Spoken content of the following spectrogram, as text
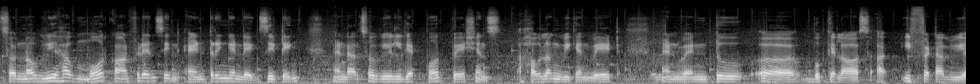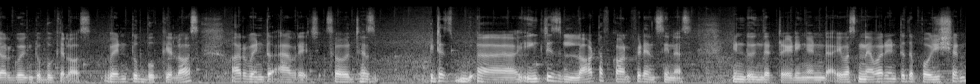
so now we have more confidence in entering and exiting, and also we will get more patience. How long we can wait, and when to uh, book a loss, uh, if at all we are going to book a loss, when to book a loss, or when to average. So it has it has uh, increased a lot of confidence in us in doing the trading and i was never into the position.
